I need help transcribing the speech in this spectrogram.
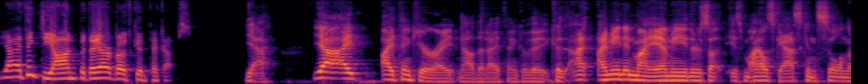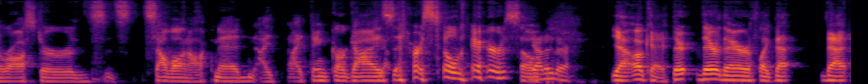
yeah, I think Deon, but they are both good pickups. Yeah. Yeah, I I think you're right now that I think of it because I I mean in Miami there's a, is Myles Gaskin still on the roster? It's, it's Salvon Ahmed. I I think are guys that are still there. So yeah, they're there. Yeah, okay, they're they're there. Like that that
